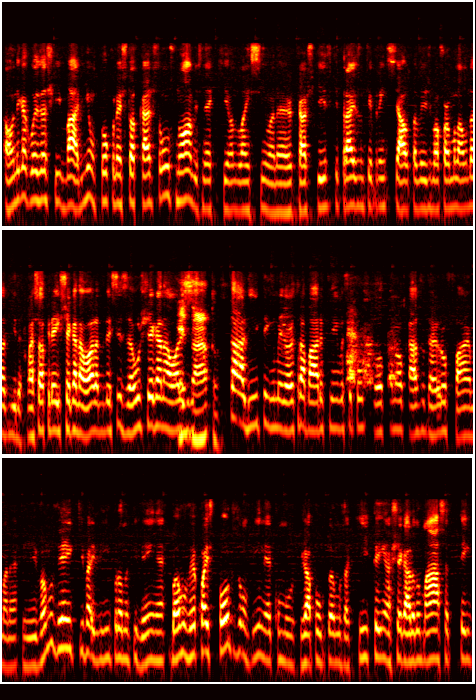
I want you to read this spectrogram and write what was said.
A única coisa acho que varia um pouco na Stock Car são os nomes, né, que andam lá em cima, né? Eu acho que isso que traz um diferencial, talvez, de uma Fórmula 1 da vida. Mas só que aí chega na hora da decisão, chega na hora Exato. de tá ali, tem o melhor trabalho, que nem você pontuou, como é o caso da Eurofarma, né? E vamos ver o que vai vir pro ano que vem, né? Vamos ver quais pontos vão vir, né? Como já apontamos aqui, tem a chegada do Massa, tem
